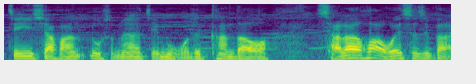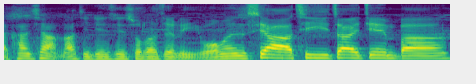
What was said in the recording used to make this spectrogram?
建议下方录什么样的节目，我都看到哦。想来的话，我会私信过来看一下。那今天先说到这里，我们下期再见吧。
